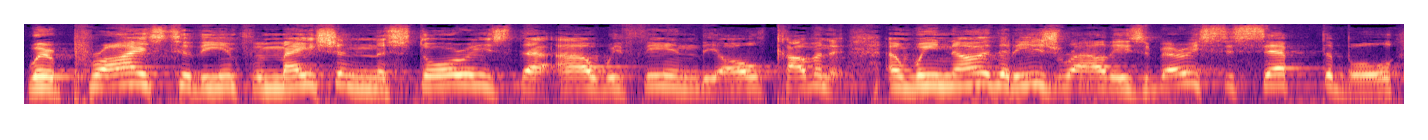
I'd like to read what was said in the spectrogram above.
we're apprised to the information and the stories that are within the Old Covenant. And we know that Israel is very susceptible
